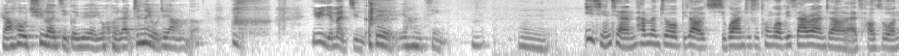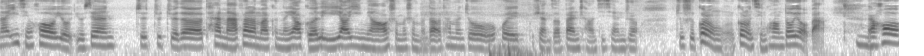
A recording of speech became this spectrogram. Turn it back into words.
然后去了几个月又回来，真的有这样的，因为也蛮近的。对，也很近。嗯嗯，疫情前他们就比较习惯就是通过 visa run 这样来操作。那疫情后有有些人就就觉得太麻烦了嘛，可能要隔离、要疫苗什么什么的，他们就会选择办长期签证。就是各种各种情况都有吧，然后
